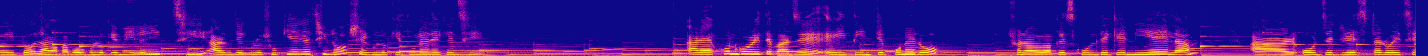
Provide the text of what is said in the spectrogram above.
তো এই তো জামা কাপড়গুলোকে মেলে নিচ্ছি, আর যেগুলো শুকিয়ে গেছিল সেগুলোকে তুলে রেখেছি। আর এখন ঘড়িতে বাজে এই তিনটে পনেরো। সোনা বাবাকে স্কুল থেকে নিয়ে এলাম, আর ওর যে ড্রেসটা রয়েছে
